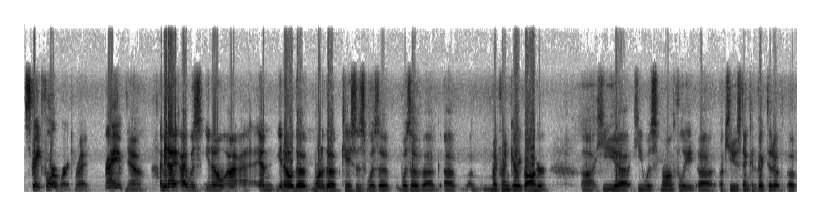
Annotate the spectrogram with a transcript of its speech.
straightforward, right? Right. Yeah. I mean, I, I was, you know, I, and you know, the one of the cases was a was of uh, uh, my friend Gary Gauger. Uh, he uh, he was wrongfully accused and convicted of, of,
